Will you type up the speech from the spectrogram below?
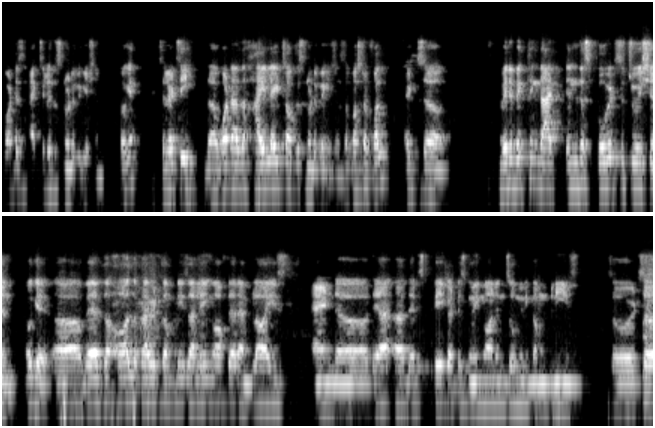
what is actually this notification? Okay. So let's see the what are the highlights of this notification. So first of all, it's a very big thing that in this COVID situation, okay, uh, where the all the private companies are laying off their employees and uh, there uh, there is pay cut is going on in so many companies. So it's a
